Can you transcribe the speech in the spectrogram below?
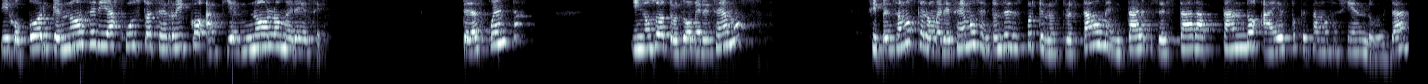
Dijo, porque no sería justo hacer rico a quien no lo merece. ¿Te das cuenta? ¿Y nosotros lo merecemos? Si pensamos que lo merecemos, entonces es porque nuestro estado mental se está adaptando a esto que estamos haciendo, ¿verdad?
